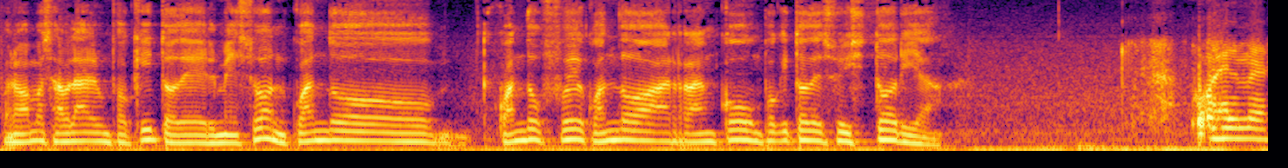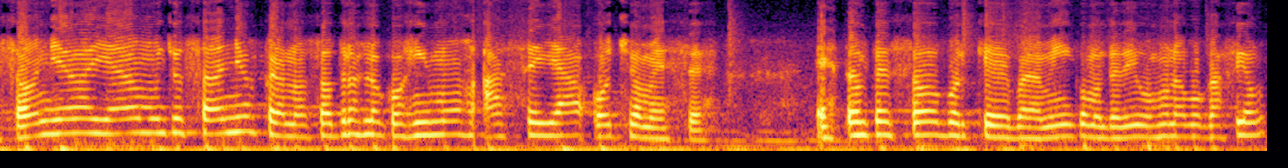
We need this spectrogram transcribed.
Bueno, vamos a hablar un poquito del mesón. ¿Cuándo, ¿cuándo fue, cuándo arrancó un poquito de su historia? Pues el mesón lleva ya muchos años, pero nosotros lo cogimos hace ya ocho meses. Esto empezó porque para mí, como te digo, es una vocación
